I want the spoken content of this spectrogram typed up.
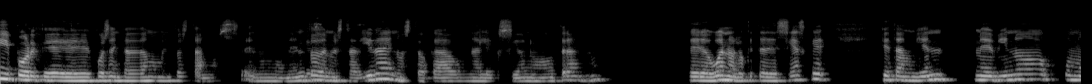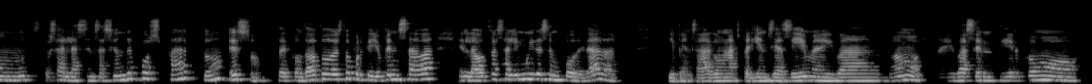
Y porque pues en cada momento estamos en un momento de nuestra vida y nos toca una lección u otra, ¿no? Pero bueno, lo que te decía es que que también me vino como mucho, o sea, la sensación de posparto, eso, te he contado todo esto porque yo pensaba, en la otra salí muy desempoderada y pensaba que una experiencia así me iba, vamos, me iba a sentir como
